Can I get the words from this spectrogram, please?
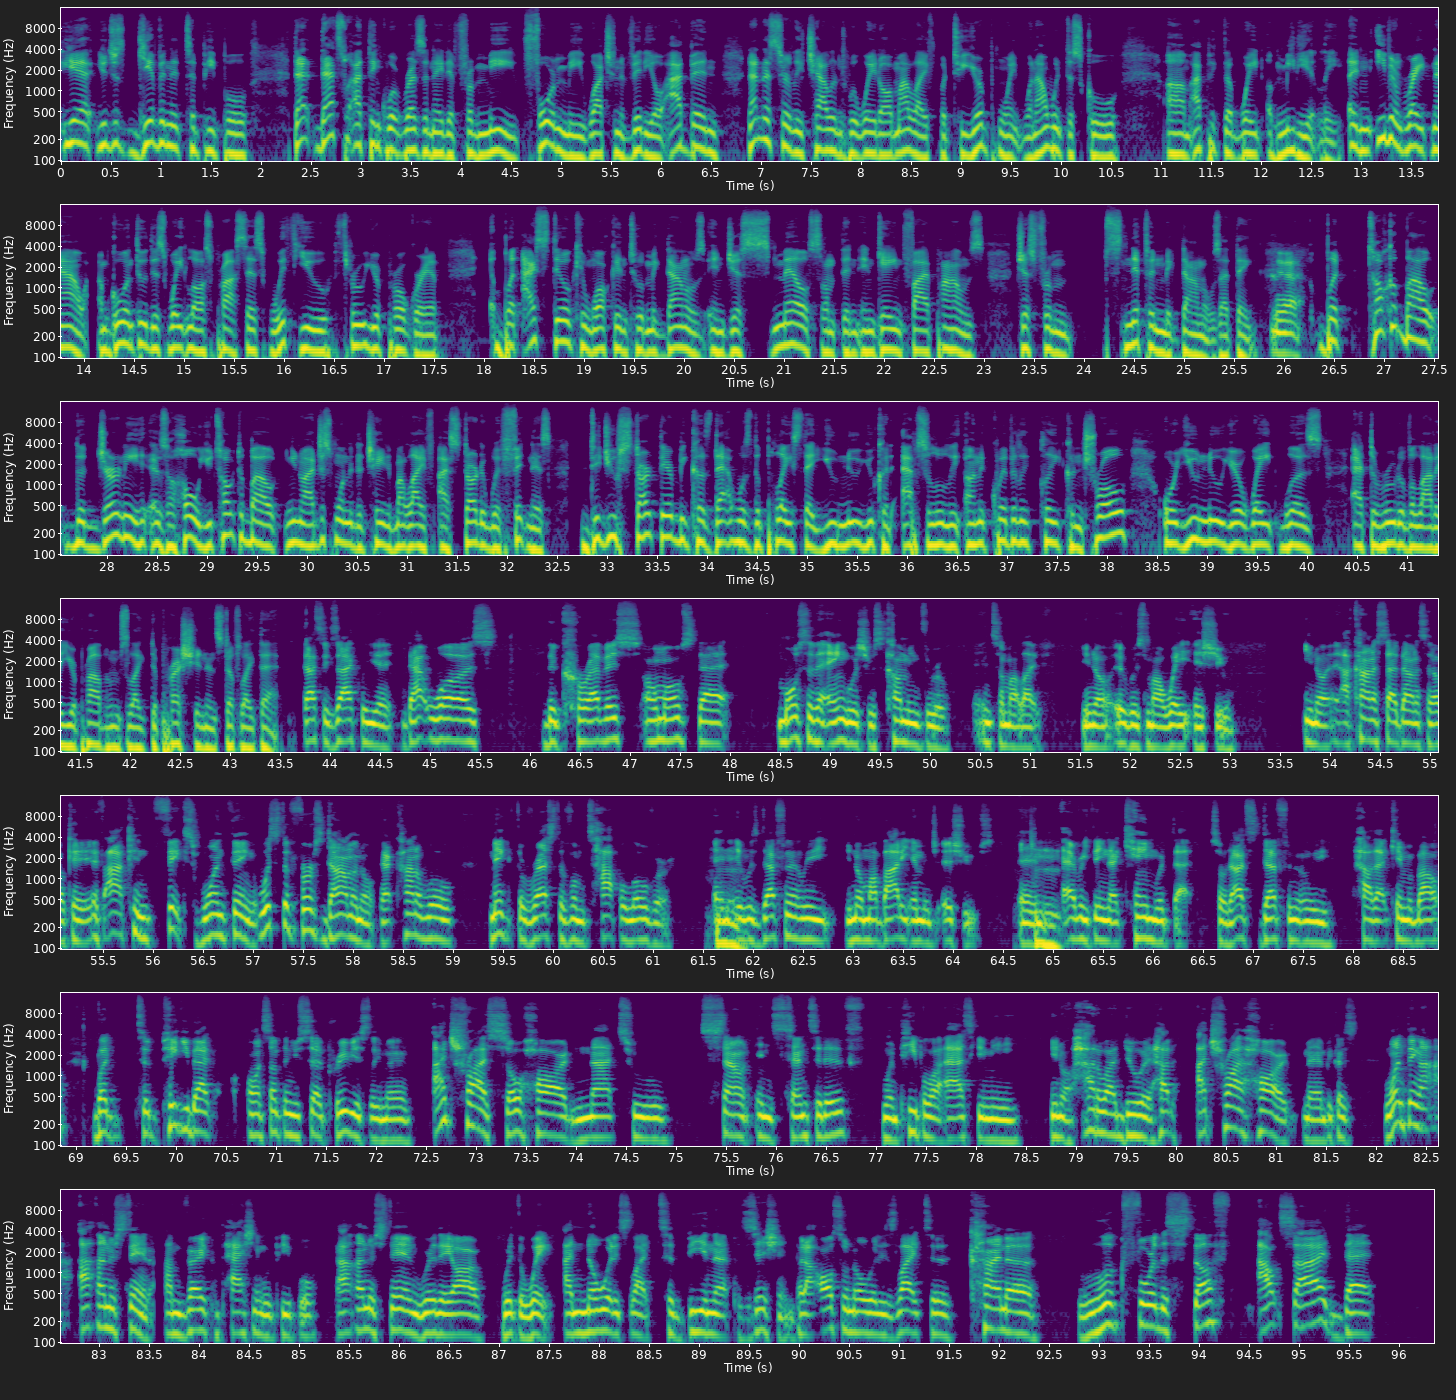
yeah, you're just giving it to people. That that's I think what resonated from me for me watching the video. I've been not necessarily challenged with weight all my life, but to your point, when I went to school, um, I picked up weight immediately, and even right now, I'm going through this weight loss process with you through your program. But I still can walk into a McDonald's and just smell something and gain five pounds just from sniffing McDonald's. I think. Yeah. But talk about the journey as a whole. You talked about, you know, I just wanted to change my life. I started with fitness. Did you start there because that was the place that you knew you could absolutely unequivocally control, or you knew your weight was at the root of a lot of your problems like depression and stuff like that? That's exactly it. That was the crevice almost that most of the anguish was coming through into my life. You know, it was my weight issue you know, I kind of sat down and said, okay, if I can fix one thing, what's the first domino that kind of will make the rest of them topple over? And mm. it was definitely, you know, my body image issues and mm. everything that came with that. So that's definitely how that came about. But to piggyback on something you said previously, man, I try so hard not to sound insensitive when people are asking me, you know, how do I do it? How I try hard, man, because one thing I, I, understand, I'm very compassionate with people. I understand where they are with the weight. I know what it's like to be in that position, but I also know what it's like to kind of look for the stuff outside that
